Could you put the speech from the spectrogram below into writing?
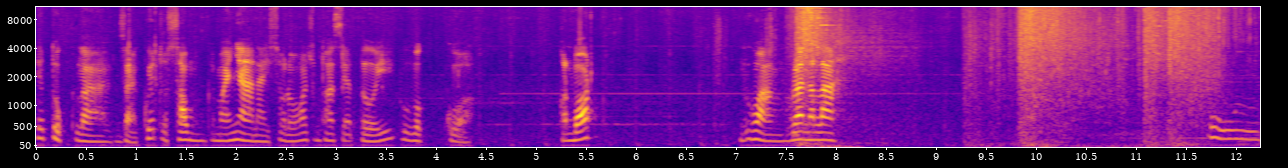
Tiếp tục là giải quyết cho xong cái mái nhà này sau đó chúng ta sẽ tới khu vực của con boss nữ hoàng Ranala uh.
